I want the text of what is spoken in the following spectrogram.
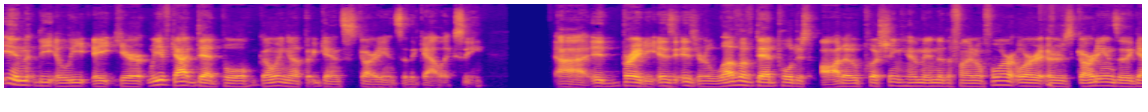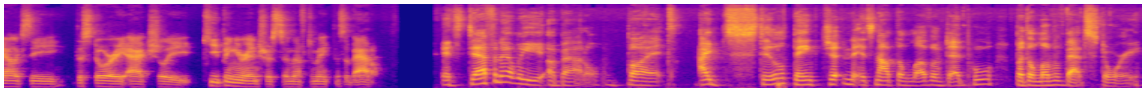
in the Elite Eight here, we've got Deadpool going up against Guardians of the Galaxy uh, it, Brady, is is your love of Deadpool just auto pushing him into the final four, or is Guardians of the Galaxy the story actually keeping your interest enough to make this a battle? It's definitely a battle, but I still think it's not the love of Deadpool, but the love of that story.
